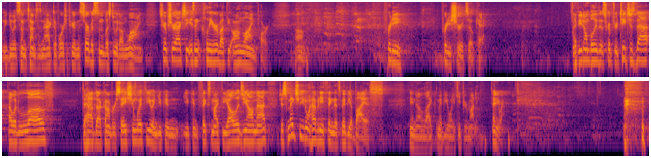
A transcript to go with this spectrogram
We do it sometimes as an act of worship here in the service. Some of us do it online. Scripture actually isn't clear about the online part. Um, pretty, pretty sure it's okay. If you don't believe that Scripture teaches that, I would love to have that conversation with you, and you can you can fix my theology on that. Just make sure you don't have anything that's maybe a bias. You know, like maybe you want to keep your money. Anyway.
